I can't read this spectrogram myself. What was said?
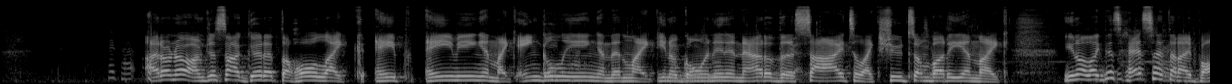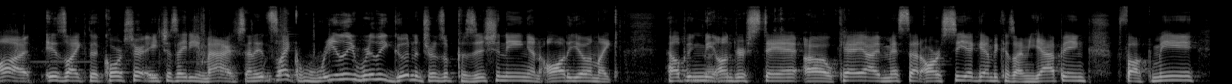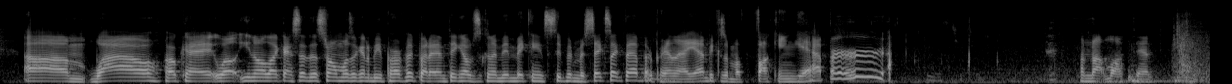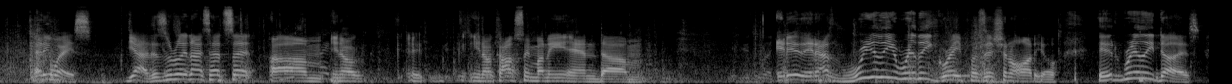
I don't know. I'm just not good at the whole like aim, aiming and like angling and then like you know going in and out of the side to like shoot somebody and like you know like this headset that I bought is like the Corsair HS80 Max and it's like really really good in terms of positioning and audio and like helping me understand. Okay, I missed that RC again because I'm yapping. Fuck me. Um, wow. Okay. Well, you know, like I said, this one wasn't going to be perfect, but I didn't think I was going to be making stupid mistakes like that. But apparently I am because I'm a fucking yapper. I'm not locked in. Anyways, yeah, this is a really nice headset. Um, you know, it, you know, cost me money and, um, it is, it has really, really great positional audio. It really does.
